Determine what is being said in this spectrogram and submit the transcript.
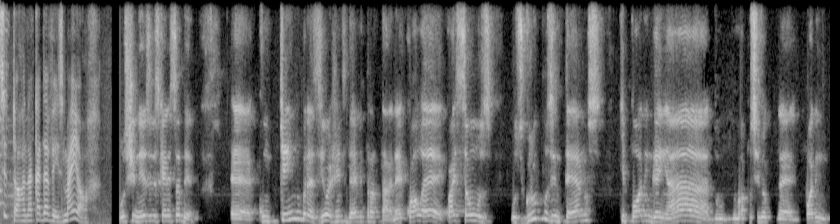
se torna cada vez maior. Os chineses eles querem saber é, com quem no Brasil a gente deve tratar, né? Qual é, quais são os, os grupos internos que podem ganhar de uma possível, é, podem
